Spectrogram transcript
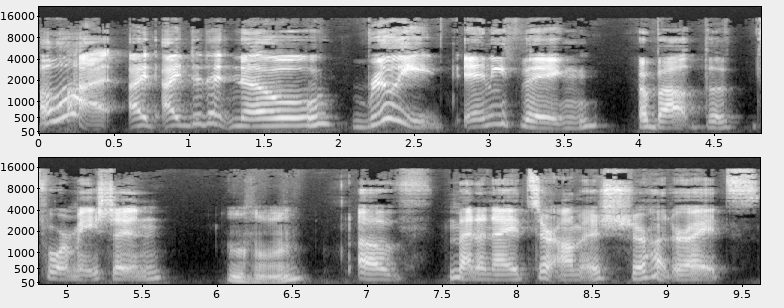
A lot. I I didn't know really anything about the formation Mm-hmm. Of Mennonites or Amish or Hutterites.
